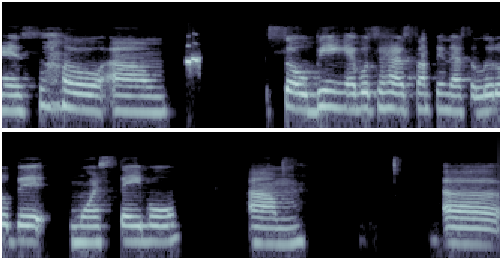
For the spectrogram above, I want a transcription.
and so um, so being able to have something that's a little bit more stable um, uh,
